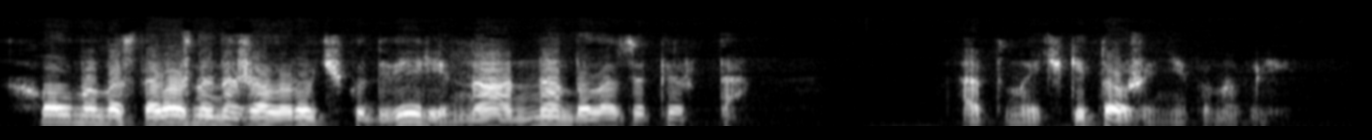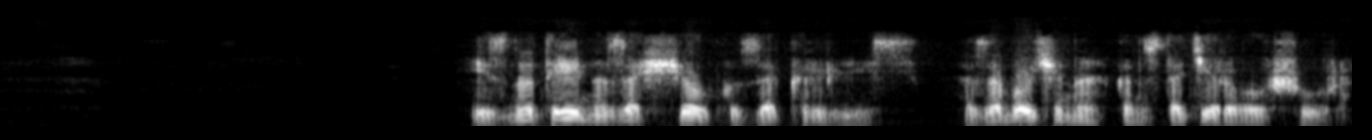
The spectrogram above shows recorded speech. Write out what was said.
Холмов осторожно нажал ручку двери, но она была заперта. Отмычки тоже не помогли. Изнутри на защелку закрылись, озабоченно констатировал Шура.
